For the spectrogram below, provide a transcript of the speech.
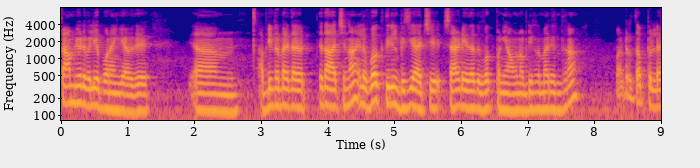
ஃபேமிலியோடு வெளியே போகிறேன் எங்கேயாவது அப்படின்ற மாதிரி எதாவது எதாவது ஆச்சுன்னா இல்லை ஒர்க் திடீர்னு பிஸி ஆச்சு சாட்டர்டே ஏதாவது ஒர்க் பண்ணி ஆகணும் அப்படின்ற மாதிரி இருந்ததுன்னா பண்ணுறது தப்பு இல்லை.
